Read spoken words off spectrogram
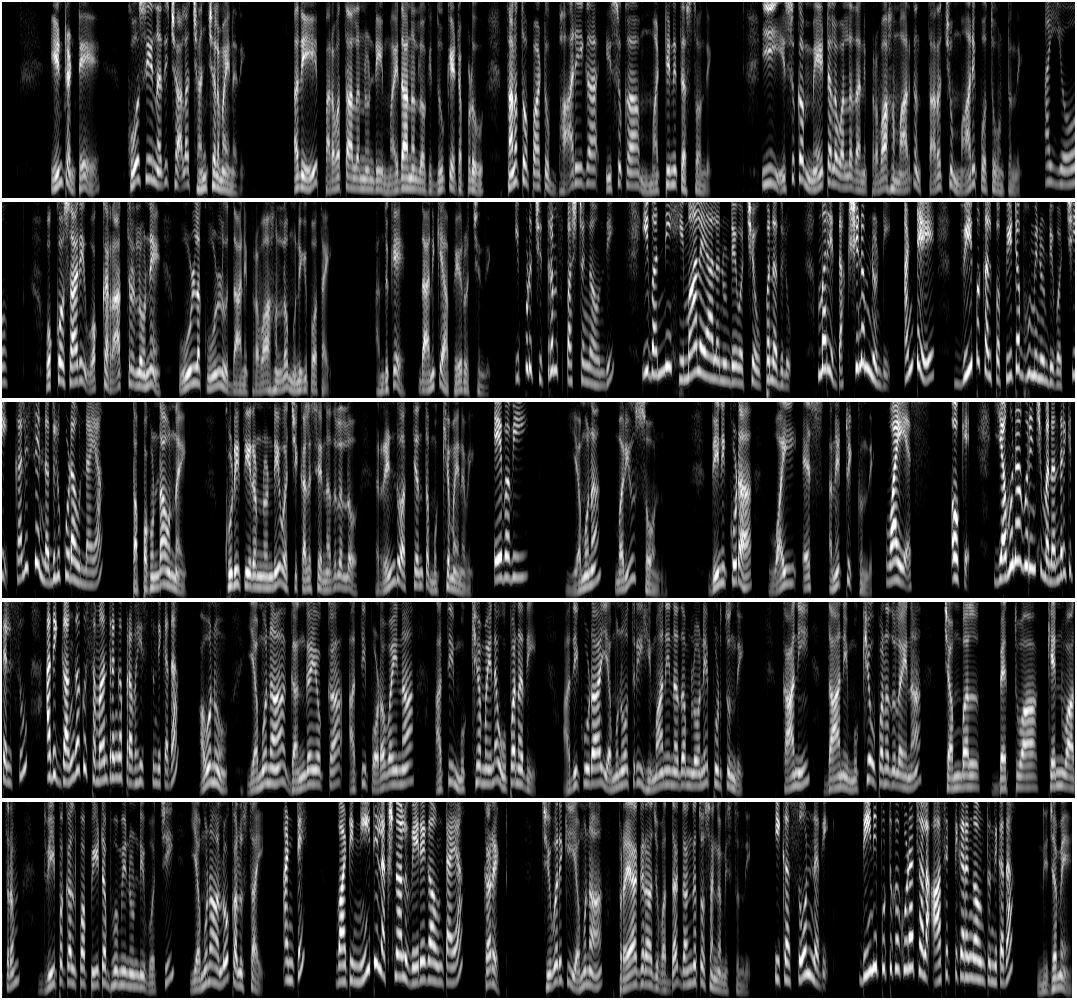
ఏంటంటే కోసీ నది చాలా చంచలమైనది. అది పర్వతాల నుండి మైదానంలోకి దూకేటప్పుడు తనతో పాటు భారీగా ఇసుక మట్టిని తెస్తోంది. ఈ ఇసుక మేటల వల్ల దాని ప్రవాహ మార్గం తరచూ మారిపోతూ ఉంటుంది. అయ్యో! ఒక్కోసారి ఒక్క రాత్రిలోనే ఊళ్ళకు ఊళ్ళు దాని ప్రవాహంలో మునిగిపోతాయి. అందుకే దానికి ఆ పేరొచ్చింది. ఇప్పుడు చిత్రం స్పష్టంగా ఉంది. ఇవన్నీ హిమాలయాల నుండే వచ్చే ఉపనదులు. మరి దక్షిణం నుండి అంటే ద్వీపకల్ప పీఠభూమి నుండి వచ్చి కలిసే నదులు కూడా ఉన్నాయా? తప్పకుండా ఉన్నాయి. కుడి తీరం నుండి వచ్చి కలిసే నదులలో రెండు అత్యంత ముఖ్యమైనవి. ఏవవి? యమున మరియు సోన్. దీనిక్కూడా వైఎస్ అనే ట్రిక్ ఉంది. YS okay. యమునా గురించి మనందరికీ తెలుసు అది గంగకు సమాంతరంగా ప్రవహిస్తుంది కదా? అవును. యమున గంగ యొక్క అతి పొడవైన అతి ముఖ్యమైన ఉపనది. అది కూడా యమునోత్రి హిమాని నదంలోనే పుడుతుంది. కాని దాని ముఖ్య ఉపనదులైన చంబల్ బెత్వా కెన్వాత్రం ద్వీపకల్ప పీఠభూమి నుండి వచ్చి యమునాలో కలుస్తాయి. అంటే వాటి నీటి లక్షణాలు వేరేగా ఉంటాయా? కరెక్ట్. చివరికి యమున ప్రయాగరాజు వద్ద గంగతో సంగమిస్తుంది. ఇక సోన్ నది. దీని పుట్టుక కూడా చాలా ఆసక్తికరంగా ఉంటుంది కదా? నిజమే.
